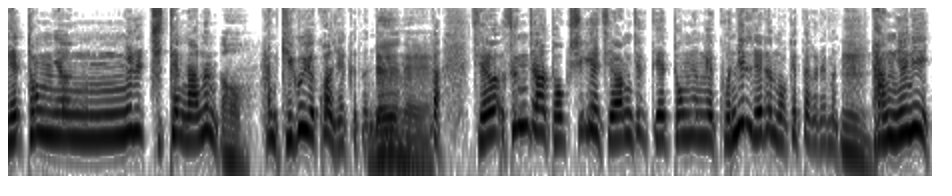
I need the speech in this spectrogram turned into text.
대통령을 지탱하는 어, 한 기구 역할을 했거든요. 네네. 그러니까 제- 승자 독식의 제왕적 대통령의 권위를 내려놓겠다 그러면 음. 당연히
